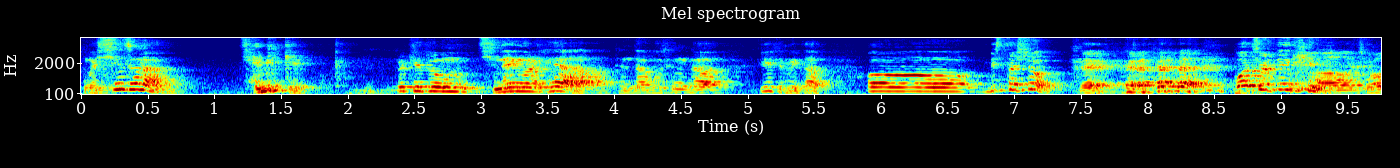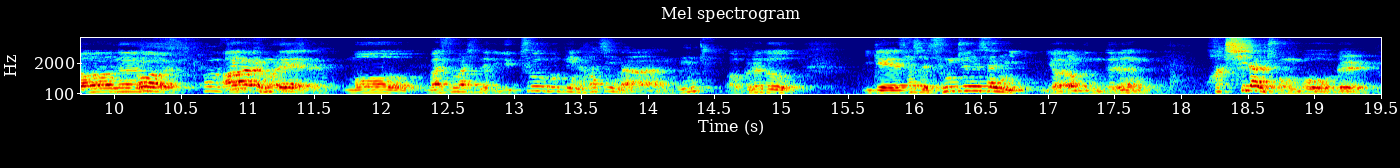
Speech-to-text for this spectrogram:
뭔가 신선하고 재밌게 그렇게 좀 진행을 해야 된다고 생각이 듭니다. 어, 미스터 쇼, 네. what's your thinking? 아 저는 어, 한번 아. 근데 뭐 말씀하신 대로 유튜브긴 하지만 음? 어 그래도 이게 사실 승준생 여러분들은 확실한 정보를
